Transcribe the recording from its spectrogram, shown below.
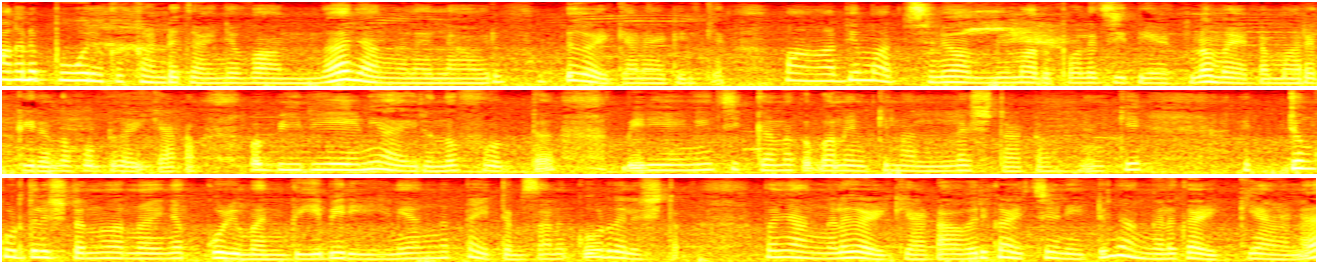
അങ്ങനെ പൂരമൊക്കെ കണ്ടു കഴിഞ്ഞ് വന്ന് ഞങ്ങളെല്ലാവരും ഫുഡ് കഴിക്കാനായിട്ടിരിക്കുക അപ്പോൾ ആദ്യം അച്ഛനും അമ്മയും അതുപോലെ ജിതിയേട്ടനും ഏട്ടന്മാരൊക്കെ ഇരുന്ന് ഫുഡ് കഴിക്കാം കേട്ടോ അപ്പോൾ ബിരിയാണി ആയിരുന്നു ഫുഡ് ബിരിയാണി ചിക്കൻ എന്നൊക്കെ പറഞ്ഞാൽ എനിക്ക് നല്ല ഇഷ്ടമാണ് കേട്ടോ എനിക്ക് ഏറ്റവും കൂടുതൽ ഇഷ്ടം എന്ന് പറഞ്ഞു കഴിഞ്ഞാൽ കുഴിമന്തി ബിരിയാണി അങ്ങനത്തെ ഐറ്റംസാണ് കൂടുതൽ ഇഷ്ടം. അപ്പോൾ ഞങ്ങൾ കഴിക്കാം കേട്ടോ അവർ കഴിച്ചെണീറ്റും ഞങ്ങൾ കഴിക്കുകയാണ്.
